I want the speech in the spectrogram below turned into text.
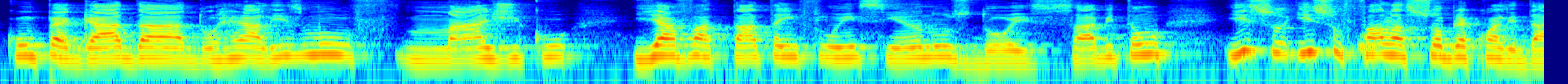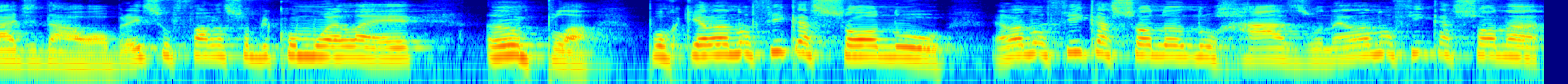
com pegada do realismo mágico e Avatar tá influenciando os dois, sabe? Então, isso, isso fala sobre a qualidade da obra, isso fala sobre como ela é ampla, porque ela não fica só no, ela não fica só no, no raso, né? Ela não fica só na,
